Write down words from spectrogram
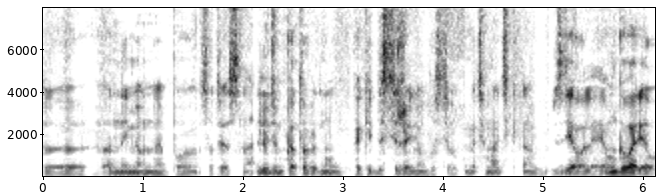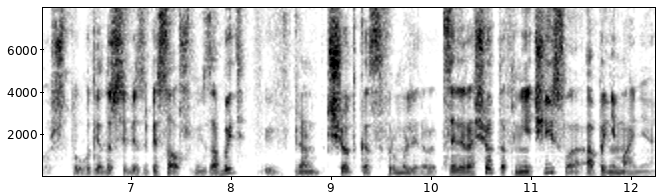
э, одноименная по, соответственно, людям, которые, ну, какие-то достижения в области вот, математики там сделали. И он говорил, что вот я даже себе записал, чтобы не забыть, и прям четко сформулировать. Цель расчетов не числа, а понимание.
